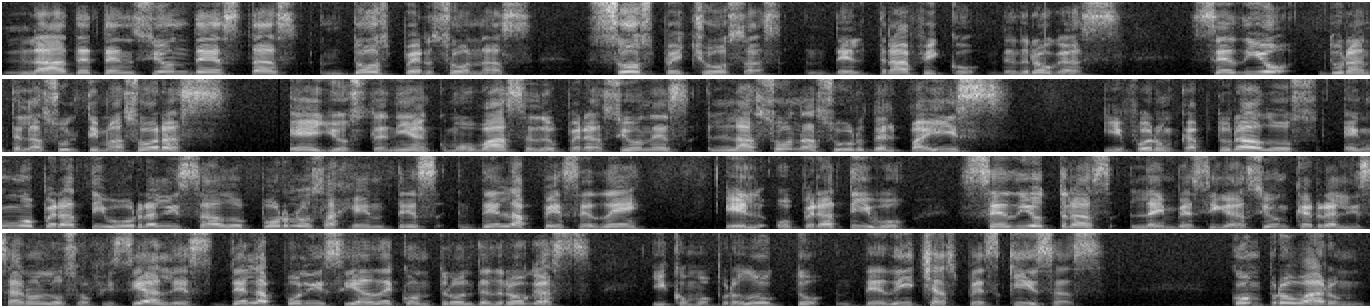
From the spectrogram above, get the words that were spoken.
La detención de estas dos personas sospechosas del tráfico de drogas se dio durante las últimas horas. Ellos tenían como base de operaciones la zona sur del país y fueron capturados en un operativo realizado por los agentes de la PCD. El operativo se dio tras la investigación que realizaron los oficiales de la Policía de Control de Drogas y como producto de dichas pesquisas comprobaron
